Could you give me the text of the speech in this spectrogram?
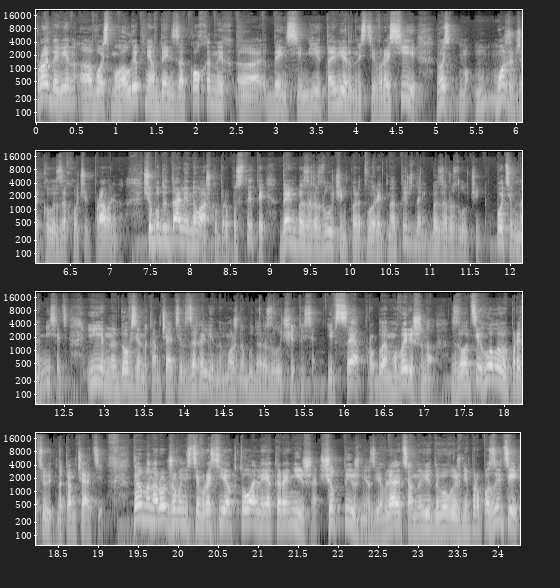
Пройде він е, 8 липня, в день закоханих, е, день сім'ї та вірності в Росії. Ну ось можуть же, коли захочуть, правильно? Що буде далі, неважко припустити. День без розлучень перетворять на тиждень без розлучень, потім на місяць, і невдовзі на Камчатці взагалі не можна буде розлучитися. І все, проблему вирішено. Золоті голови працюють на Камчатці. Тема народжуваності в Росії актуальна, як і раніше. Щотижня з'являються нові дивовижні пропозиції.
